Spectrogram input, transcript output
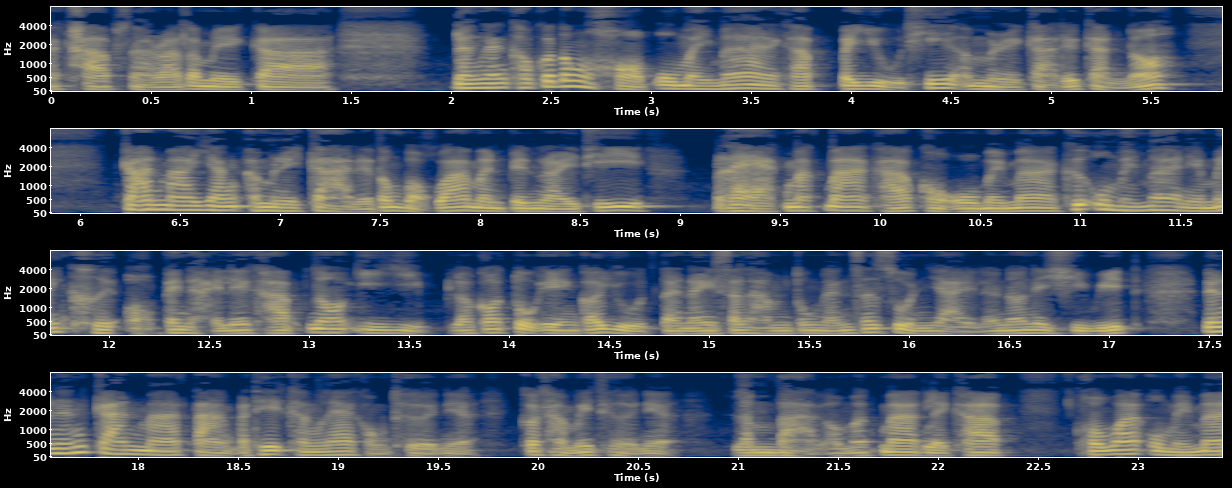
นะครับสหรัฐอเมริกา ดังนั้นเขาก็ต้องหอบโอไมมานะครับไปอยู่ที่อเมริกาด้วยกันเนาะการมายังอเมริกาเนี่ยต้องบอกว่ามันเป็นอะไรที่ แปลกมากๆครับของโอไมมาคือโอไมมาเนี่ยไม่เคยออกไปไหนเลยครับ นอกอียิปต์แล้วก็ตัวเองก็อยู่แต่ในสลัมตรงนั้นซะส่วนใหญ่แล้วเนาะในชีวิต ดังนั้นการมาต่างประเทศครั้งแรกของเธอเนี่ยก็ทำให้เธอเนี่ยลำบากเอามากๆเลยครับ เพราะว่าโอไมมา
